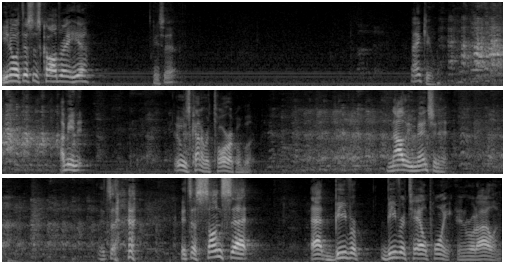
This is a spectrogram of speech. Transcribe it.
You know what this is called right here? Can you see it? Thank you. I mean, it was kind of rhetorical, but now that you mention it. It's a, it's a sunset at Beaver, Beaver Tail Point in Rhode Island.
